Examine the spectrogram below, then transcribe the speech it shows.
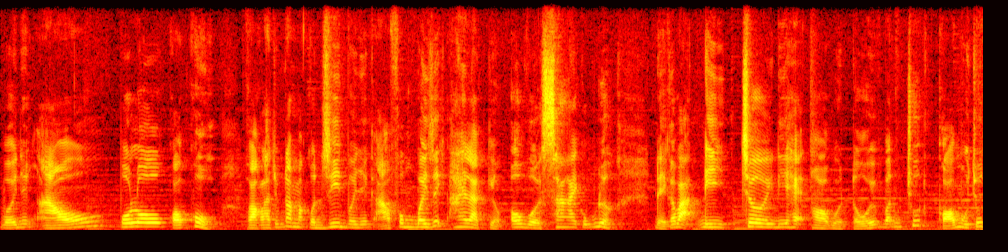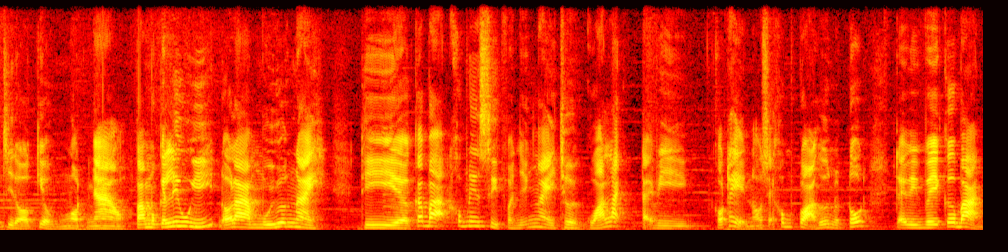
với những áo polo có cổ Hoặc là chúng ta mặc quần jean với những áo phông basic hay là kiểu oversize cũng được. Để các bạn đi chơi đi hẹn hò buổi tối vẫn chút có một chút gì đó kiểu ngọt ngào. Và một cái lưu ý đó là mùi hương này. Thì ờ, các bạn không nên xịt vào những ngày trời quá lạnh tại vì có thể nó sẽ không tỏa hương được tốt. Tại vì về cơ bản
